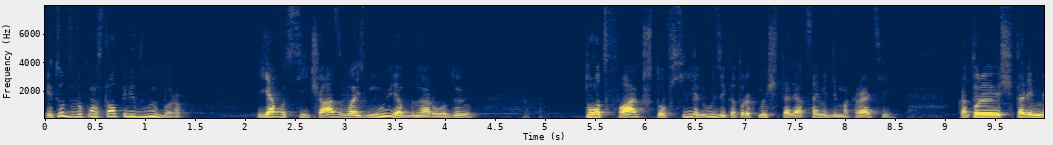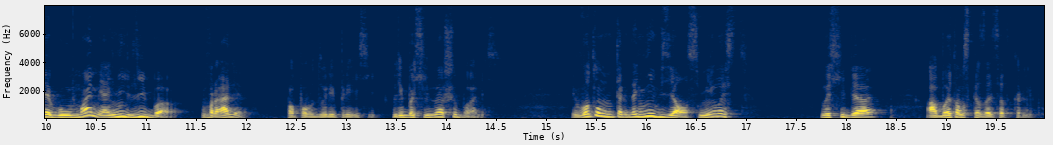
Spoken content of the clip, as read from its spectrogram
И тут вдруг он стал перед выбором. Я вот сейчас возьму и обнародую тот факт, что все люди, которых мы считали отцами демократии, которые считали мегаумами, они либо врали по поводу репрессий, либо сильно ошибались. И вот он тогда не взял смелость на себя об этом сказать открыто.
